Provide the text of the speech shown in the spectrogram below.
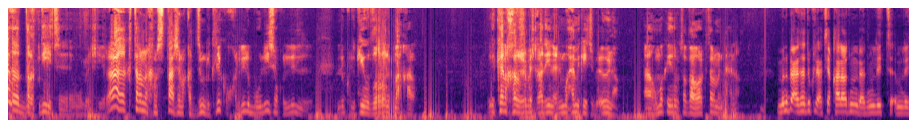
هذا الضغط ديت مباشر راه أكثر من 15 مقدم قلت لك وخلي البوليس وخلي اللي كيوضروا المقر. اللي كان خرج باش غاديين على المحامي كيتبعونا. ها هما كيديروا تظاهر أكثر من حنا من بعد هذوك الاعتقالات من بعد ملي ملي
